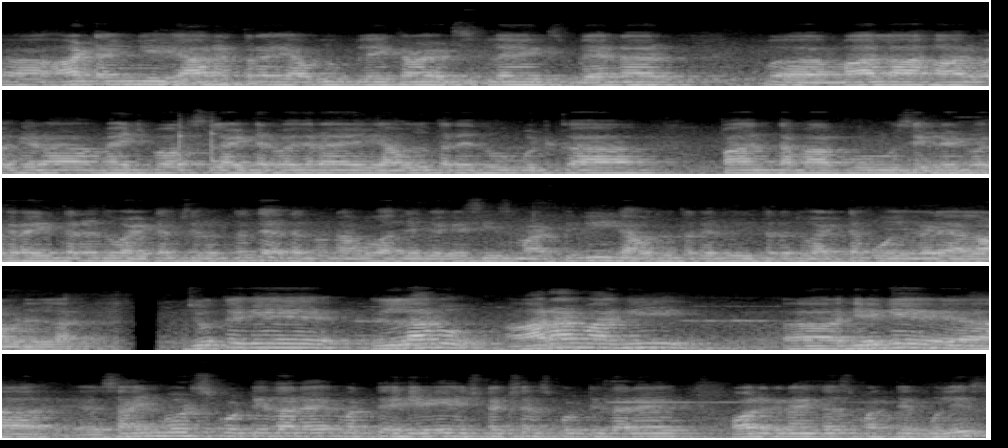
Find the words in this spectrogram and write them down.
ಆ, ಆ ಟೈಮ್ಗೆ ಯಾರ ಹತ್ರ ಯಾವುದು ಪ್ಲೇ ಕಾರ್ಡ್ಸ್ ಫ್ಲೆಕ್ಸ್ ಬ್ಯಾನರ್ ಮಾಲ, ಹಾರ್ ವಗೇರಾ ಮ್ಯಾಚ್ ಬಾಕ್ಸ್ ಲೈಟರ್ ವಗೇರಾ, ಯಾವುದು ಥರದ್ದು ಗುಟ್ಕಾ, ಪಾನ್ ತಂಬಾಕು ಸಿಗರೇಟ್ ವಗೇರಾ, ಈ ಥರದ್ದು ಐಟಮ್ಸ್ ಇರುತ್ತದೆ. ಅದನ್ನು ನಾವು ಅದೇ ಜಾಗ ಸೀಸ್ ಮಾಡ್ತೀವಿ. ಯಾವುದು ಥರದ್ದು ಈ ತರದ್ದು ಐಟಮ್ ಒಳಗಡೆ ಅಲೌಡ್ ಇಲ್ಲ. ಜೊತೆಗೆ ಎಲ್ಲರೂ ಆರಾಮಾಗಿ ಹೇಗೆ ಸೈನ್ ಬೋರ್ಡ್ಸ್ ಕೊಟ್ಟಿದ್ದಾರೆ, ಮತ್ತೆ ಹೇಗೆ ಇನ್ಸ್ಟ್ರಕ್ಷನ್ಸ್ ಕೊಟ್ಟಿದ್ದಾರೆ ಆರ್ಗನೈಸರ್ಸ್ ಮತ್ತೆ ಪೊಲೀಸ್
